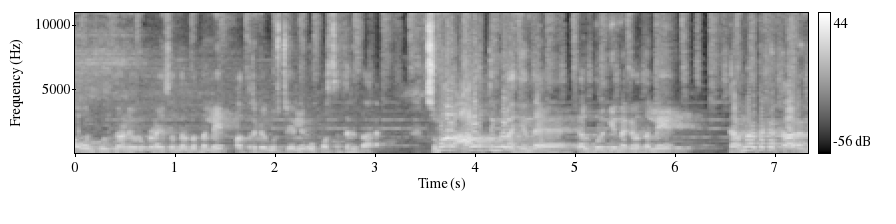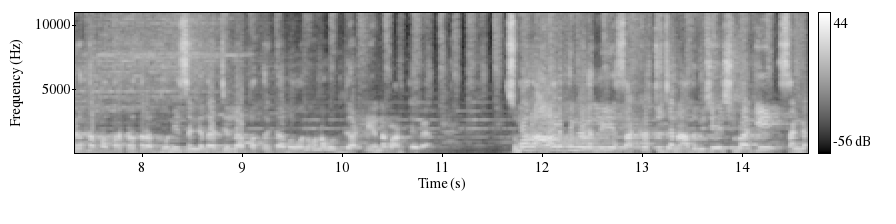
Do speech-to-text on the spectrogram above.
ಪವನ್ ಕುಲಕರ್ಣಿ ಅವರು ಕೂಡ ಈ ಸಂದರ್ಭದಲ್ಲಿ ಪತ್ರಿಕಾಗೋಷ್ಠಿಯಲ್ಲಿ ಉಪಸ್ಥಿತರಿದ್ದಾರೆ. ಸುಮಾರು ಆರು ತಿಂಗಳ ಹಿಂದೆ ಕಲಬುರಗಿ ನಗರದಲ್ಲಿ ಕರ್ನಾಟಕ ಕಾರ್ಯನಿರತ ಪತ್ರಕರ್ತರ ಧ್ವನಿ ಸಂಘದ ಜಿಲ್ಲಾ ಪತ್ರಿಕಾ ಭವನವನ್ನು ಉದ್ಘಾಟನೆಯನ್ನು ಮಾಡ್ತೇವೆ. ಸುಮಾರು ಆರು ತಿಂಗಳಲ್ಲಿ ಸಾಕಷ್ಟು ಜನ, ಅದು ವಿಶೇಷವಾಗಿ ಸಂಘ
